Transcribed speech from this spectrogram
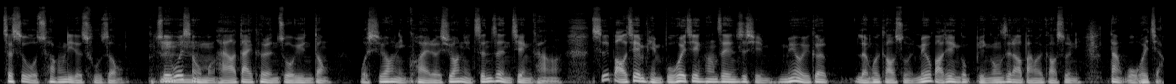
这是我创立的初衷。所以为什么我们还要带客人做运动？我希望你快乐，希望你真正健康啊！吃保健品不会健康这件事情，没有一个人会告诉你，没有保健品公司老板会告诉你，但我会讲。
